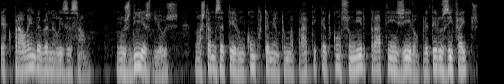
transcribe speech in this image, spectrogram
É que, para além da banalização, nos dias de hoje, nós estamos a ter um comportamento, uma prática de consumir para atingir ou para ter os efeitos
